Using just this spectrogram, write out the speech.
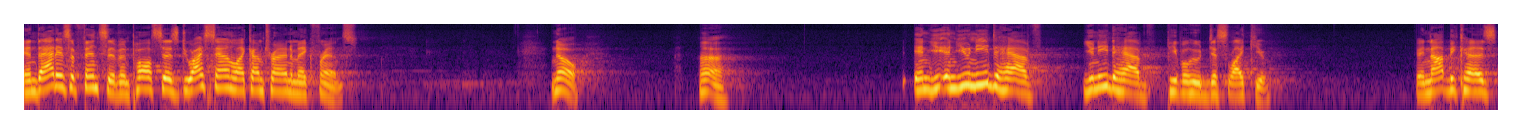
and that is offensive. And Paul says, Do I sound like I'm trying to make friends? No. Uh uh-uh. And you, and you need to have you need to have people who dislike you. Okay, not because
